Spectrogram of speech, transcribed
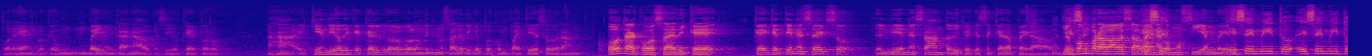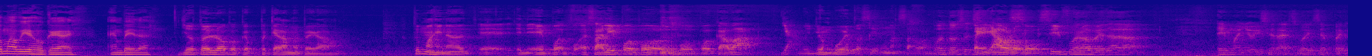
Por ejemplo, que un, un bello encanado, que sé yo qué, pero... Ajá, ¿y quién dijo de que, que el golondrino sale de que por compartir desodorante? Otra cosa es de que, que, que tiene sexo el Viernes Santo de que, que se queda pegado. Yo he comprobado esa vaina ese- como 100 veces. Ese mito, ese mito más viejo que hay, en verdad. Yo estoy loco que que quedarme pegado. ¿Tú imaginas eh, eh, eh, salir por, por, por, por cavar? Ya, yo envuelto así en una sábana. Pues entonces, pegado si, los si- dos. si fuera verdad, el mayor hiciera eso, ahí se pega.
